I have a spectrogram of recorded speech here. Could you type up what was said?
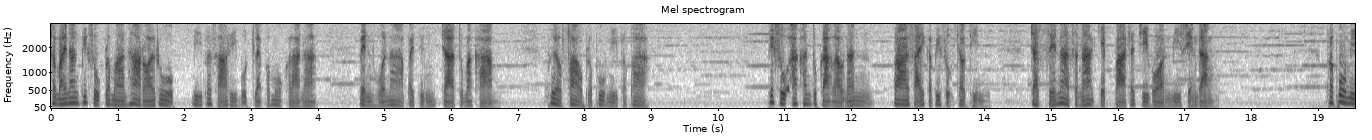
สมัยนั้นภิกษุประมาณห้าร้อยรูป มีพระสารีบุตรและพระโมคคัลลานะ เป็นหัวหน้าไปถึงจาตุมคาม เพื่อเฝ้าพระผู้มีพระภาค ภิกษุอาคันตุกะเหล่านั้นปราศัยกับภิกษุเจ้าถิ่น จัดเสนาสนะเก็บบาทและจีวรมีเสียงดัง พระผู้มี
